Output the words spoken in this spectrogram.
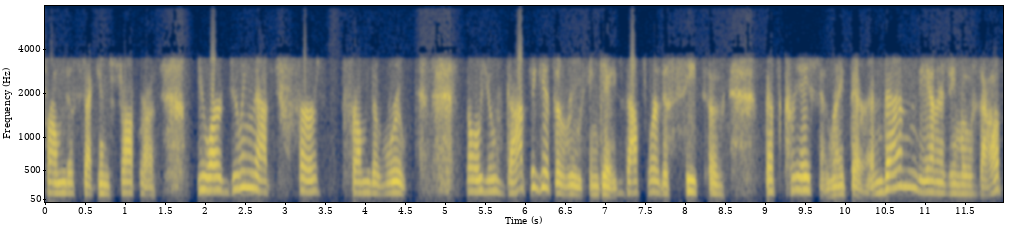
from the second chakra. You are doing that first from the root. So you've got to get the root engaged. That's where the seat of, that's creation right there. And then the energy moves up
